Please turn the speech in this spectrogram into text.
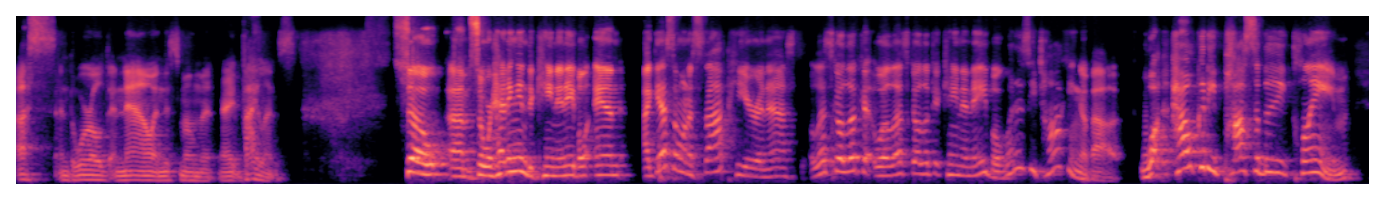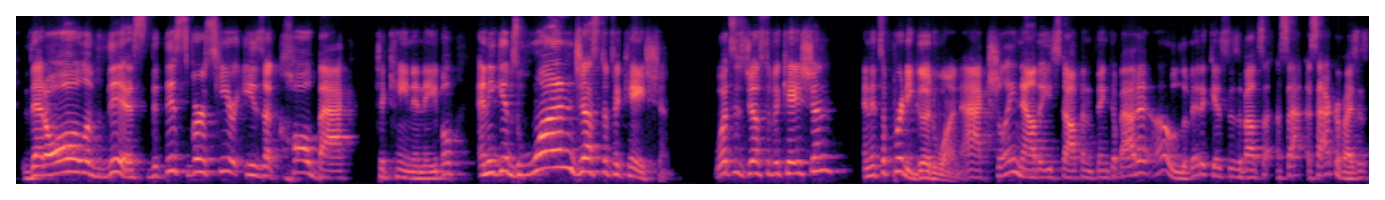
Us and the world and now in this moment, right? Violence. So, um, so we're heading into Cain and Abel, and I guess I want to stop here and ask. Let's go look at. Well, let's go look at Cain and Abel. What is he talking about? What? How could he possibly claim that all of this, that this verse here, is a callback to Cain and Abel? And he gives one justification. What's his justification? And it's a pretty good one, actually. Now that you stop and think about it, oh, Leviticus is about sacrifices.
